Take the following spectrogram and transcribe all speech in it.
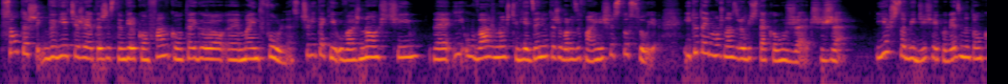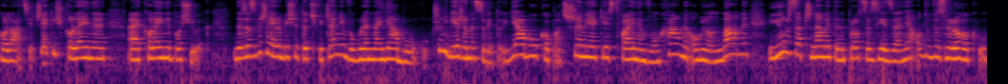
Są też, wy wiecie, że ja też jestem wielką fanką tego e, mindfulness, czyli takiej uważności i uważność w jedzeniu też bardzo fajnie się stosuje. I tutaj można zrobić taką rzecz, że jesz sobie dzisiaj powiedzmy tą kolację, czy jakiś kolejny, kolejny posiłek. Zazwyczaj robi się to ćwiczenie w ogóle na jabłku, czyli bierzemy sobie to jabłko, patrzymy jakie jest fajne, wąchamy, oglądamy i już zaczynamy ten proces jedzenia od wzroku.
